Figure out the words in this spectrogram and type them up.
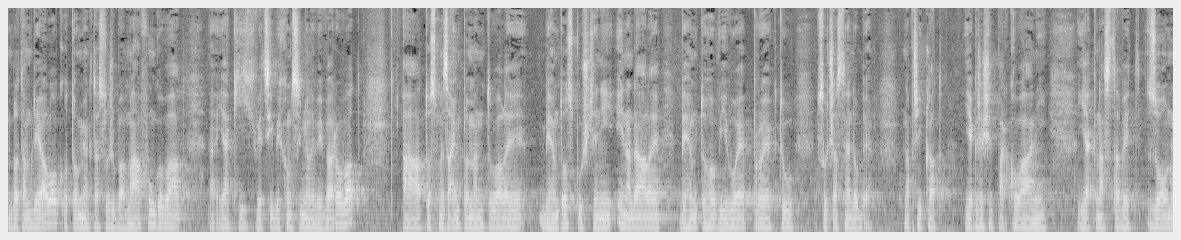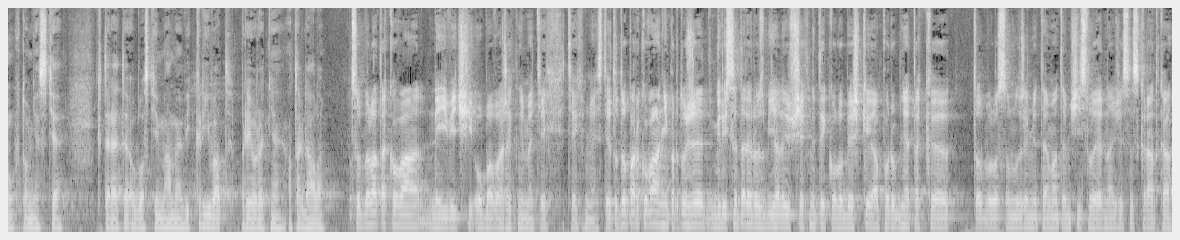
byl tam dialog o tom, jak ta služba má fungovat, jakých věcí bychom si měli vyvarovat a to jsme zaimplementovali během toho spuštění i nadále během toho vývoje projektu v současné době. Například jak řešit parkování, jak nastavit zónu v tom městě, které té oblasti máme vykrývat prioritně a tak dále. Co byla taková největší obava, řekněme, těch, těch měst? Je to to parkování, protože když se tady rozbíhaly všechny ty koloběžky a podobně, tak eh, to bylo samozřejmě tématem číslo jedna, že se zkrátka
